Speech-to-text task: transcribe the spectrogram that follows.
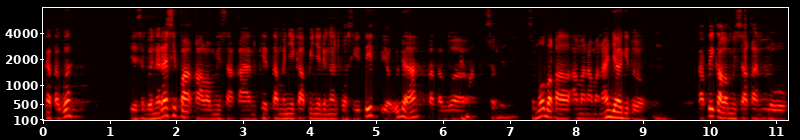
kata gue, ya sebenarnya sih Pak, kalau misalkan kita menyikapinya dengan positif, ya udah, kata gue, semua bakal aman-aman aja gitu loh. Tapi kalau misalkan lu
